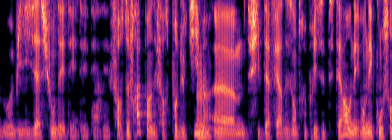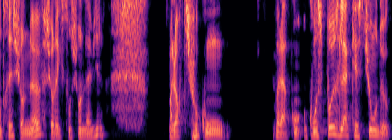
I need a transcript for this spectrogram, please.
mobilisation des, des, des, des, forces de frappe, hein, des forces productives, mmh. de chiffre d'affaires des entreprises, etc. On est on est concentré sur le neuf, sur l'extension de la ville, alors qu'il faut qu'on voilà, qu'on se pose la question de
